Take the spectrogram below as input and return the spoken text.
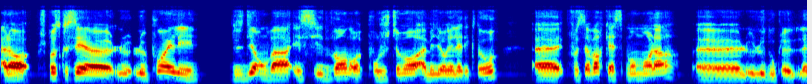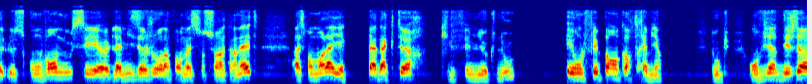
Alors, je pense que c'est le, le, point, il est de se dire on va essayer de vendre pour justement améliorer la techno. Il euh, faut savoir qu'à ce moment-là, euh, le, ce qu'on vend, nous, c'est euh, de la mise à jour d'informations sur Internet. À ce moment-là, il n'y a pas d'acteur qui le fait mieux que nous et on ne le fait pas encore très bien. Donc, on vient déjà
